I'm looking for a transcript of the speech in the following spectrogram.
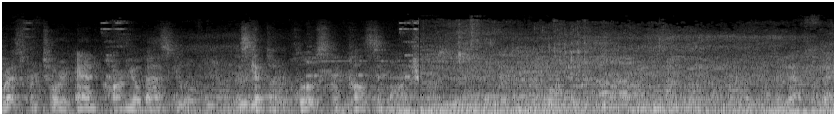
respiratory, and cardiovascular, is kept under close and constant monitoring. Yeah.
